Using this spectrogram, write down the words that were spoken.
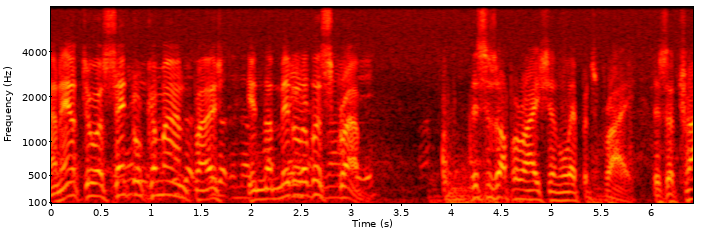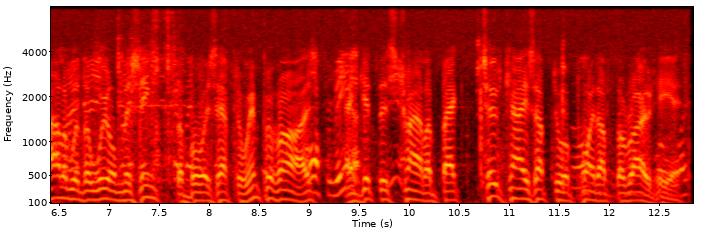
and out to a central command post in the middle of the scrub. This is Operation Leopard's Prey. There's a trailer with the wheel missing. The boys have to improvise and get this trailer back two k's up to a point up the road here.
